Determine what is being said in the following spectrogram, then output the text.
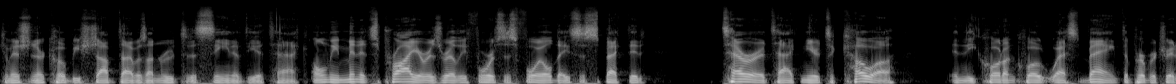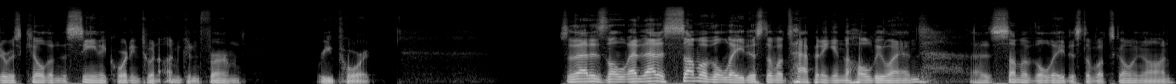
Commissioner Kobi Shabtai was en route to the scene of the attack. Only minutes prior, Israeli forces foiled a suspected terror attack near Tekoa in the quote unquote West Bank. The perpetrator was killed on the scene, according to an unconfirmed report. So that is the that is some of the latest of what's happening in the Holy Land. That is some of the latest of what's going on.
